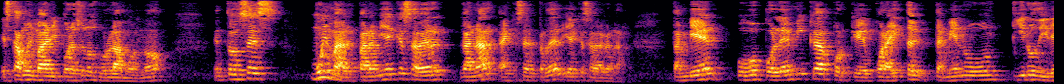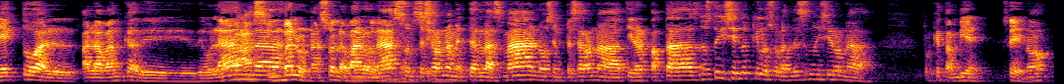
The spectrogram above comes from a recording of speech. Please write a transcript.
está muy mal y por eso nos burlamos, ¿no? Entonces, muy mal. Para mí hay que saber ganar, hay que saber perder y hay que saber ganar. También hubo polémica porque por ahí también hubo un tiro directo al, a la banca de, de Holanda. Ah, sí, un balonazo a la banca. Balonazo, empezaron sí. a meter las manos, empezaron a tirar patadas. No estoy diciendo que los holandeses no hicieron nada, porque también, sí. ¿no?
